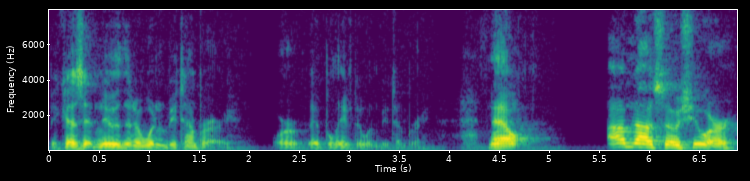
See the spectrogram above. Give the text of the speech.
because it knew that it wouldn't be temporary, or it believed it wouldn't be temporary. Now, I'm not so sure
